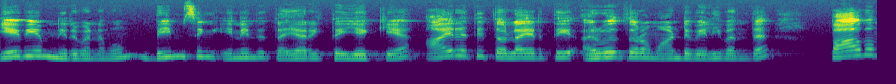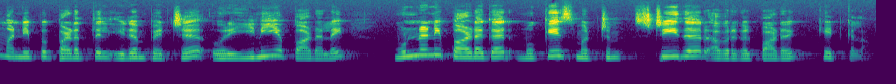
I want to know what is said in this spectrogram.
AVM நிறுவனமும் பீம்சிங் இணைந்து தயாரித்து இயக்கிய ஆயிரத்தி தொள்ளாயிரத்தி அறுபத்தோராம் ஆண்டு வெளிவந்த பாவ மன்னிப்பு படத்தில் இடம்பெற்ற ஒரு இனிய பாடலை முன்னணி பாடகர் முகேஷ் மற்றும் ஸ்ரீதர் அவர்கள் பாட கேட்கலாம்.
